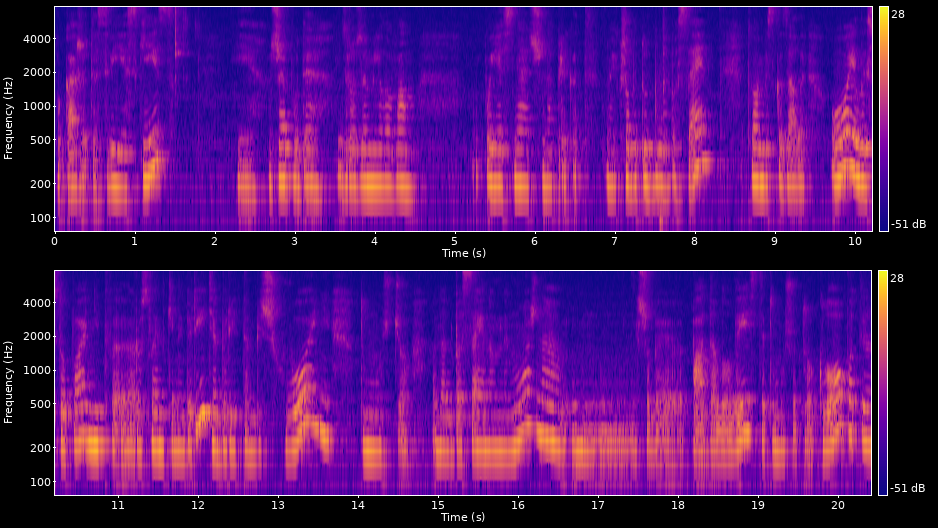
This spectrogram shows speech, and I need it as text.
покажете свій ескіз, і вже буде зрозуміло вам пояснять, що, наприклад, ну, якщо б тут був басейн, то вам би сказали, ой, листопадні рослинки не беріть, а беріть там більш хвойні, тому що над басейном не можна, щоб падало листя, тому що то клопоти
